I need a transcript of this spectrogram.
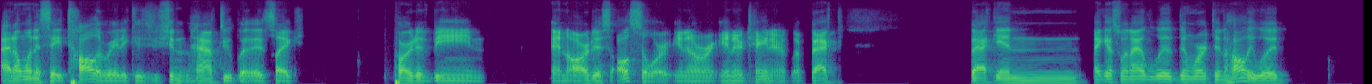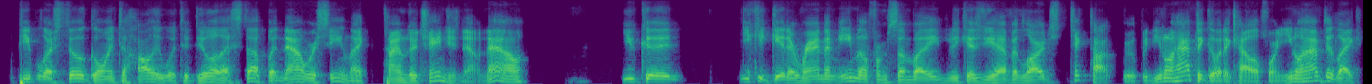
I don't want to say tolerate it because you shouldn't have to, but it's like part of being an artist also or you know or entertainer. but back back in I guess when I lived and worked in Hollywood, people are still going to Hollywood to do all that stuff. But now we're seeing like times are changing now. Now you could you could get a random email from somebody because you have a large TikTok group and you don't have to go to California. You don't have to like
